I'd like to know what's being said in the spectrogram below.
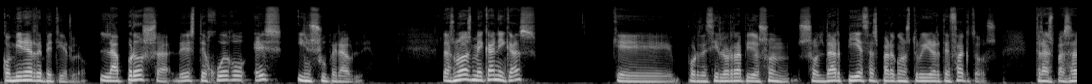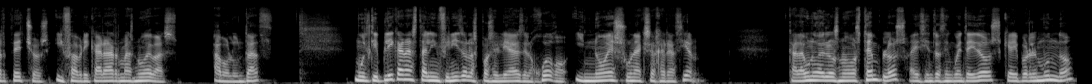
Conviene repetirlo, la prosa de este juego es insuperable. Las nuevas mecánicas, que por decirlo rápido son soldar piezas para construir artefactos, traspasar techos y fabricar armas nuevas a voluntad, multiplican hasta el infinito las posibilidades del juego, y no es una exageración. Cada uno de los nuevos templos, hay 152 que hay por el mundo,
